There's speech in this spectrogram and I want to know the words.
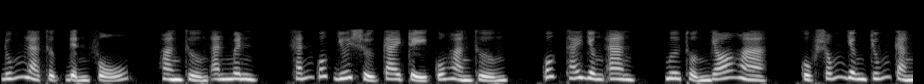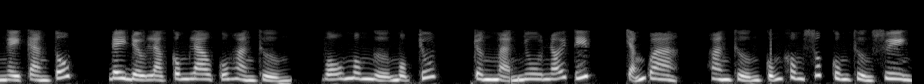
đúng là thực định phủ, Hoàng thượng anh minh, Khánh quốc dưới sự cai trị của Hoàng thượng, quốc thái dân an, mưa thuận gió hòa, cuộc sống dân chúng càng ngày càng tốt, đây đều là công lao của Hoàng thượng, vỗ mông ngựa một chút, Trần Mạn Nhu nói tiếp, chẳng qua, Hoàng thượng cũng không xuất cung thường xuyên,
